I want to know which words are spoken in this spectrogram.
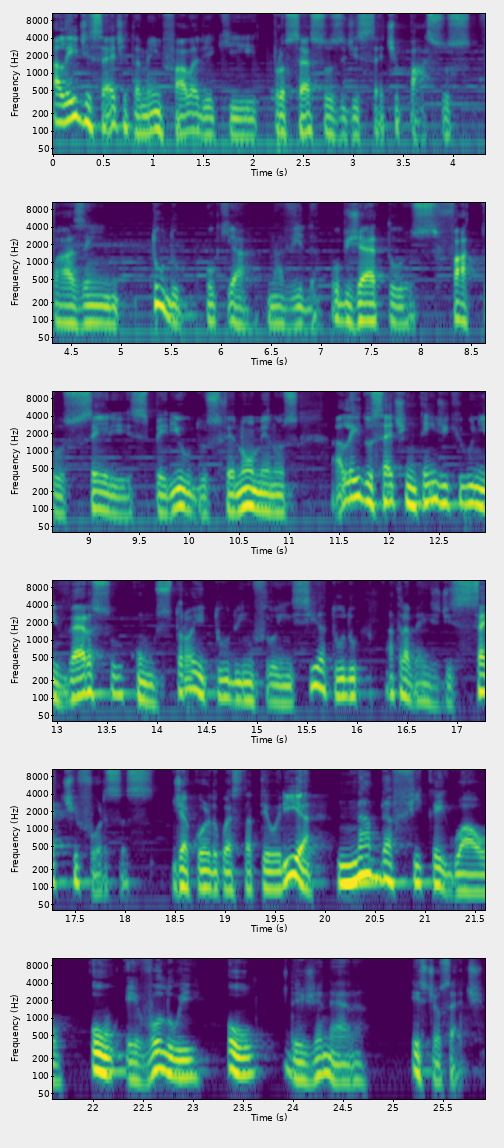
A Lei de Sete também fala de que processos de sete passos fazem tudo o que há na vida. Objetos, fatos, seres, períodos, fenômenos. A lei do sete entende que o universo constrói tudo e influencia tudo através de sete forças. De acordo com esta teoria, nada fica igual, ou evolui, ou degenera. Este é o 7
